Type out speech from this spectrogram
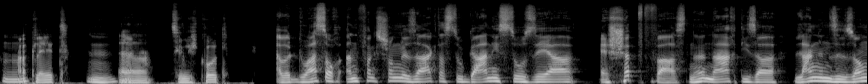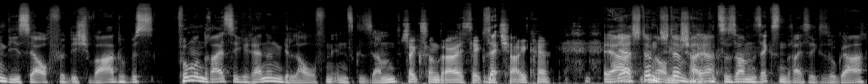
mhm. Athlet mhm. Äh, ziemlich gut. Aber du hast auch anfangs schon gesagt, dass du gar nicht so sehr erschöpft warst, ne? Nach dieser langen Saison, die es ja auch für dich war. Du bist 35 Rennen gelaufen insgesamt. 36 mit Schalke. Ja, ja stimmt, genau, stimmt. Mit Schalke ja. zusammen 36 sogar.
